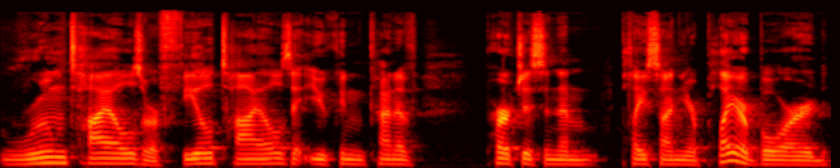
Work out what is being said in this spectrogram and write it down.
room tiles or field tiles that you can kind of purchase and then place on your player board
